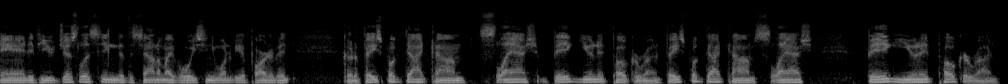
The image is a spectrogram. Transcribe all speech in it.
and if you're just listening to the sound of my voice and you want to be a part of it, go to facebook.com slash big unit poker run. Facebook.com slash big unit poker run,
